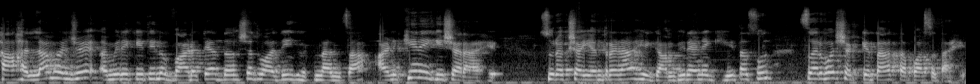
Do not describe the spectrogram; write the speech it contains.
हा हल्ला म्हणजे अमेरिकेतील वाढत्या दहशतवादी घटनांचा आणखीन एक इशारा आहे. सुरक्षा यंत्रणा हे गांभीर्याने घेत असून सर्व शक्यता तपासत आहे.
